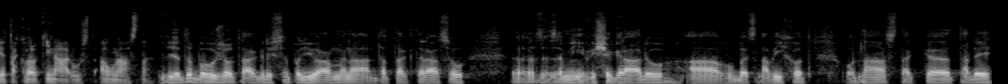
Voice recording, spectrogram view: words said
je tak velký nárůst a u nás ne? Je to bohužel tak, když se podíváme na data, která jsou eh, ze zemí Vyšegrádu a vůbec na východ od nás, tak eh, tady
